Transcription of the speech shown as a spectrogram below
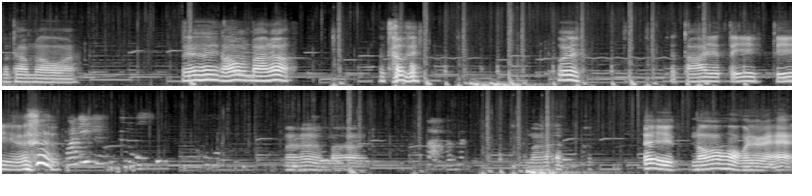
มาทำเราอะเฮ้ยเฮ้ยน้องมันมาแล้วมาทำไงเฮ้ย จะตายจะตีตีเออวันนี้ถึงมามากลับมามาเฮ้ยน้องเอาหอกมาจากไหนอะ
